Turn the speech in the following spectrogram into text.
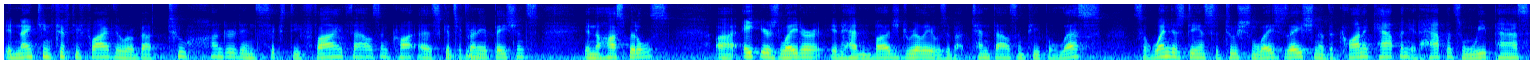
in 1955 there were about 265,000 uh, schizophrenia patients in the hospitals. Uh, eight years later, it hadn't budged really. It was about 10,000 people less. So when does deinstitutionalization of the chronic happen? It happens when we pass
